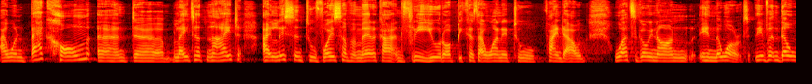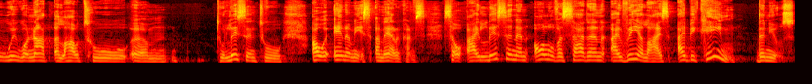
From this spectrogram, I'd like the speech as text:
I went back home and uh, late at night, I listened to Voice of America and Free Europe because I wanted to find out what's going on in the world, even though we were not allowed to. Um, to listen to our enemies, Americans. So I listened, and all of a sudden, I realized I became the news.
